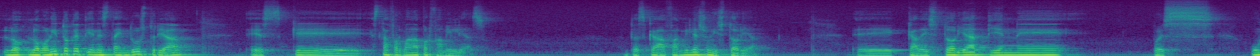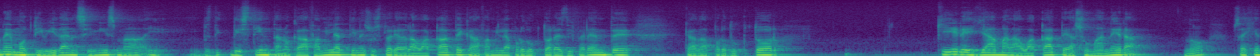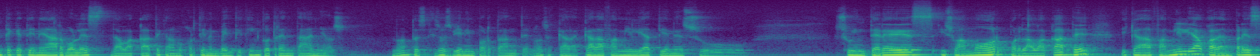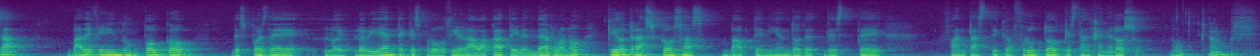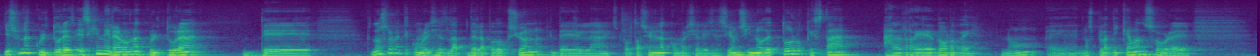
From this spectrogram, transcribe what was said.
lo, lo bonito que tiene esta industria es que está formada por familias. Entonces cada familia es una historia. Eh, cada historia tiene pues una emotividad en sí misma y, pues, distinta, ¿no? Cada familia tiene su historia del aguacate, cada familia productora es diferente, cada productor quiere y llama al aguacate a su manera, ¿no? Pues hay gente que tiene árboles de aguacate que a lo mejor tienen 25 o 30 años, ¿no? Entonces eso es bien importante, ¿no? cada, cada familia tiene su, su interés y su amor por el aguacate y cada familia o cada empresa va definiendo un poco, después de lo, evidente que es producir el aguacate y venderlo, ¿no? ¿Qué otras cosas va obteniendo de, este fantástico fruto que es tan generoso? ¿no? Claro. Y es una cultura, es, generar una cultura de, pues no solamente, como dices, de la producción, de la exportación y la comercialización, sino de todo lo que está alrededor de, ¿no? Eh, nos platicaban sobre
